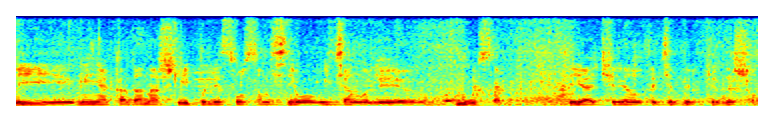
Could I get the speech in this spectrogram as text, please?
И меня когда нашли пылесосом с него вытянули мусор, я через вот эти дырки дышал.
